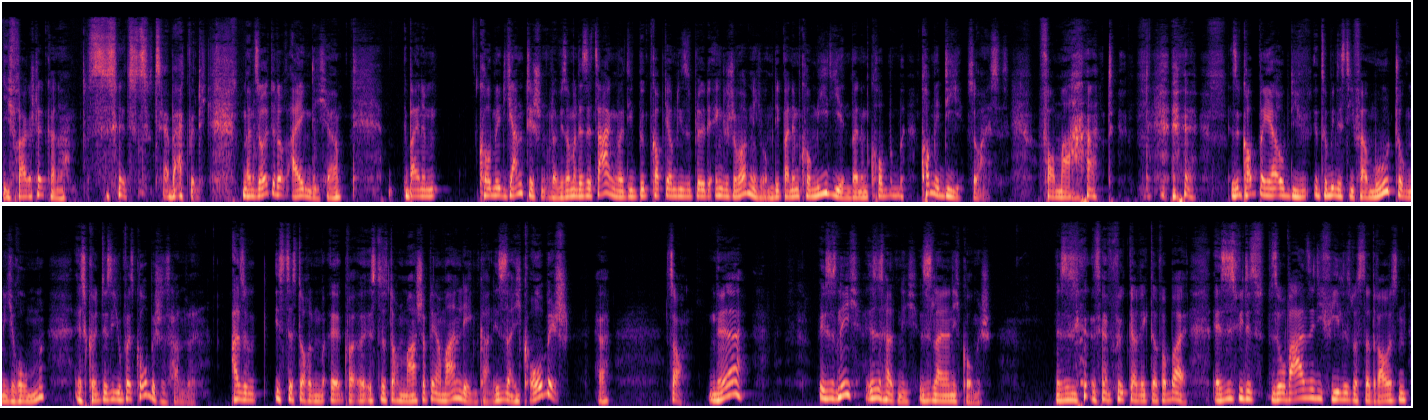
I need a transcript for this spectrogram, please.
Die Frage stellt keiner. Das ist sehr merkwürdig. Man sollte doch eigentlich, ja, bei einem komödiantischen, oder wie soll man das jetzt sagen, weil die kommt ja um diese blöde englische Wort nicht um, die, bei einem Comedian, bei einem Com Comedy, so heißt es, Format, also kommt man ja um die, zumindest die Vermutung nicht rum, es könnte sich um was Komisches handeln. Also ist das doch ein, äh, ist das doch ein Maßstab, den man mal anlegen kann. Ist es eigentlich komisch? Ja. So, ne? Ist es nicht? Ist es halt nicht. Es ist leider nicht komisch. Es ist, es führt kein Weg da vorbei. Es ist wie das so wahnsinnig vieles, was da draußen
